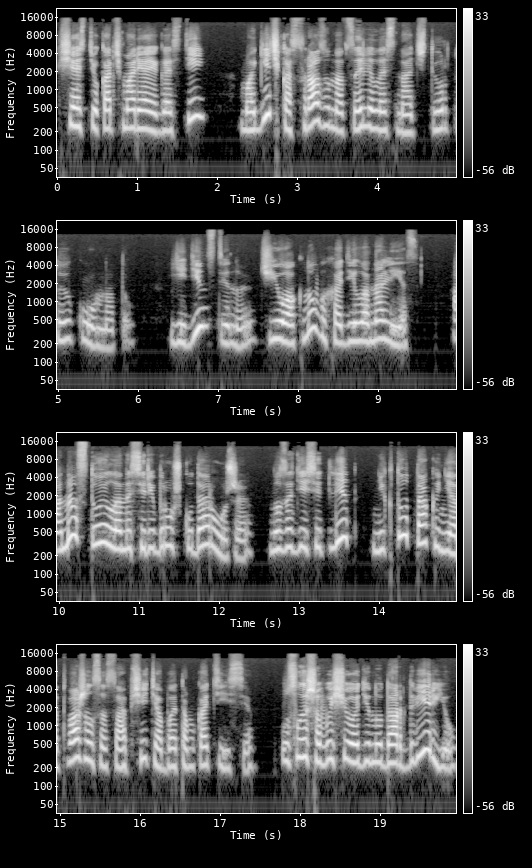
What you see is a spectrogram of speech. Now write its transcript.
К счастью корчмаря и гостей, магичка сразу нацелилась на четвертую комнату, единственную, чье окно выходило на лес. Она стоила на серебрушку дороже, но за 10 лет Никто так и не отважился сообщить об этом Катисе. Услышав еще один удар дверью,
